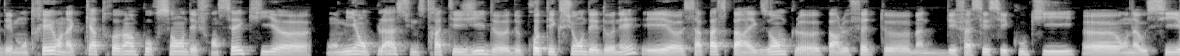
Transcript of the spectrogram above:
démontré. On a 80% des Français qui euh, ont mis en place une stratégie de, protection des données et euh, ça passe par exemple euh, par le fait ben, d'effacer ses cookies. on a aussi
